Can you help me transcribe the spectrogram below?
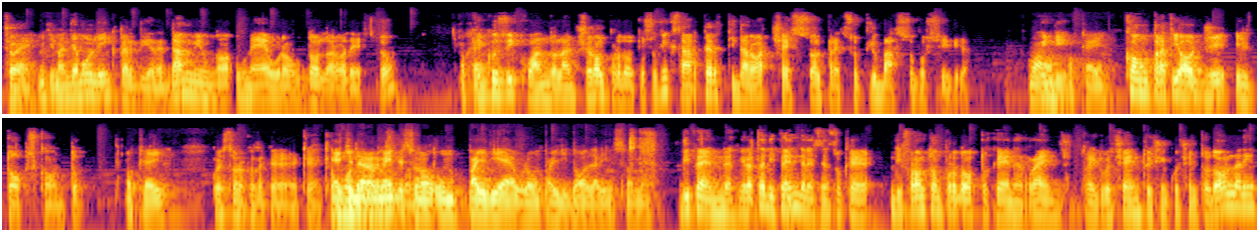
Cioè, mm-hmm. ti mandiamo un link per dire dammi un, un euro, un dollaro adesso, okay. e così quando lancerò il prodotto su Kickstarter ti darò accesso al prezzo più basso possibile. Wow, Quindi okay. comprati oggi il top sconto. Ok. Questa è una cosa che, che, che E generalmente sono molto. un paio di euro, un paio di dollari, insomma. Dipende, in realtà dipende nel senso che di fronte a un prodotto che è nel range tra i 200 e i 500 dollari,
